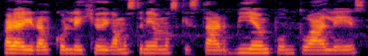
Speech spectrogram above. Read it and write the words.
para ir al colegio, digamos, teníamos que estar bien puntuales,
